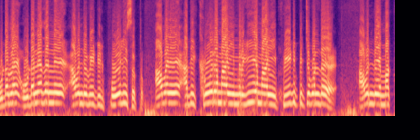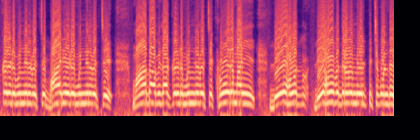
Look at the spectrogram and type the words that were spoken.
ഉടനെ ഉടനെ തന്നെ അവന്റെ വീട്ടിൽ പോലീസ് എത്തും അവനെ അതിക്രൂരമായി മൃഗീയമായി പീഡിപ്പിച്ചുകൊണ്ട് അവന്റെ മക്കളുടെ മുന്നിൽ വെച്ച് ഭാര്യയുടെ മുന്നിൽ വെച്ച് മാതാപിതാക്കളുടെ മുന്നിൽ വെച്ച് ക്രൂരമായി ദേഹോ ദേഹോപദ്രവം ഏൽപ്പിച്ചുകൊണ്ട്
